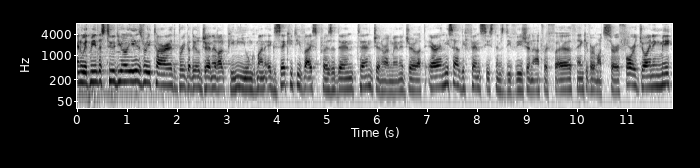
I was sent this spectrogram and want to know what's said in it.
And with me in the studio is retired Brigadier General Pini Yungman, Executive Vice President and General Manager at Air and Missile Defense Systems Division at Rafael. Thank you very much, sir, for joining me.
